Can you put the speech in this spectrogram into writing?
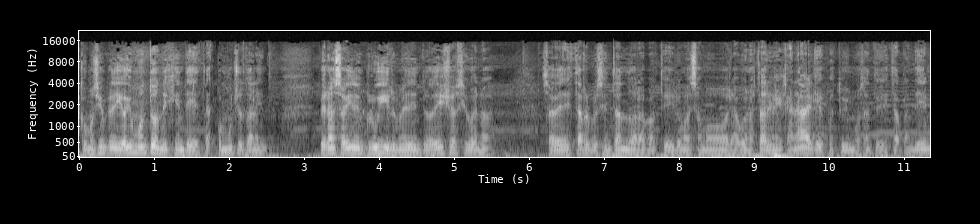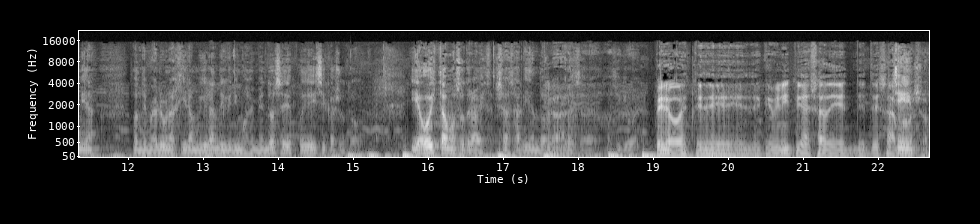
como siempre digo, hay un montón de gente con mucho talento, pero han sabido incluirme dentro de ellos y bueno, saber estar representando a la parte de Loma de Zamora, bueno, estar en el canal que después tuvimos antes de esta pandemia, donde me habló una gira muy grande y vinimos de Mendoza y después de ahí se cayó todo. Y hoy estamos otra vez, ya saliendo, Claro. gracias a Dios. Así que bueno. Pero este, de, de que viniste de allá de, de desarrollo,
